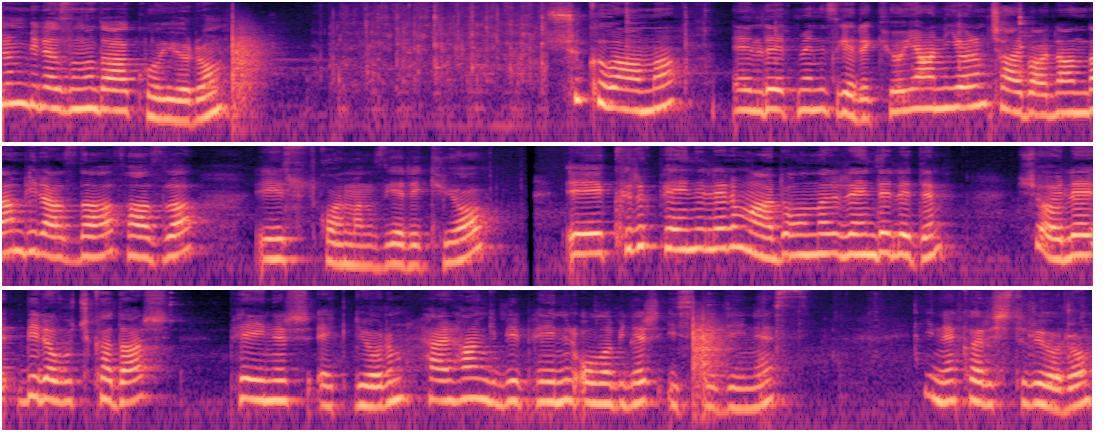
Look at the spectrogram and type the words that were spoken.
Sütün birazını daha koyuyorum. Şu kıvamı elde etmeniz gerekiyor. Yani yarım çay bardağından biraz daha fazla e, süt koymanız gerekiyor. E, kırık peynirlerim vardı. Onları rendeledim. Şöyle bir avuç kadar peynir ekliyorum. Herhangi bir peynir olabilir istediğiniz. Yine karıştırıyorum.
